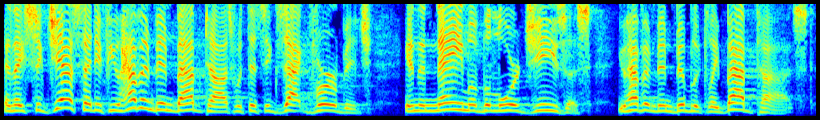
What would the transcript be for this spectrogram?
and they suggest that if you haven't been baptized with this exact verbiage, in the name of the Lord Jesus, you haven't been biblically baptized.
